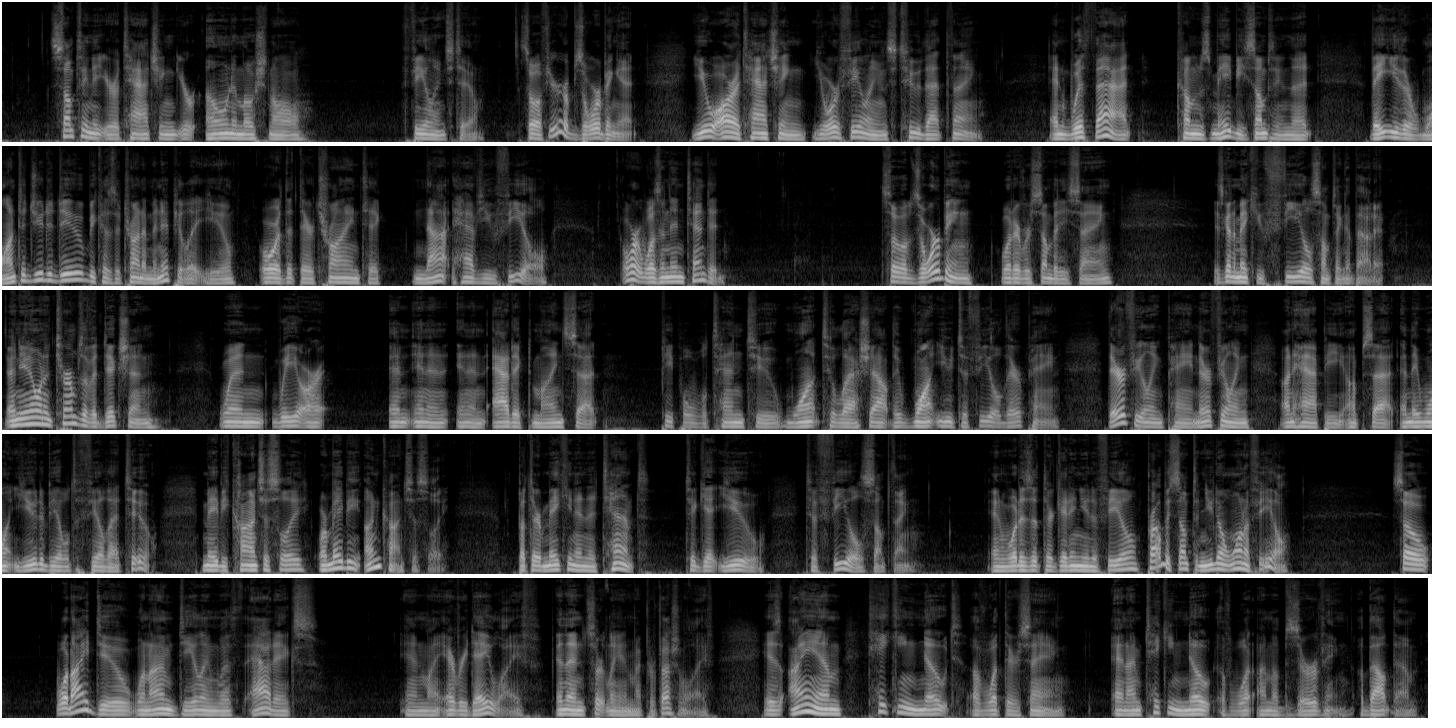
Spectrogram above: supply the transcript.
something that you're attaching your own emotional feelings to. So if you're absorbing it, you are attaching your feelings to that thing. And with that comes maybe something that they either wanted you to do because they're trying to manipulate you, or that they're trying to not have you feel, or it wasn't intended. So absorbing whatever somebody's saying is going to make you feel something about it. And you know, in terms of addiction, when we are in in an, in an addict mindset, people will tend to want to lash out. They want you to feel their pain. They're feeling pain. They're feeling unhappy, upset, and they want you to be able to feel that too. Maybe consciously or maybe unconsciously. But they're making an attempt to get you to feel something and what is it they're getting you to feel? Probably something you don't want to feel. So, what I do when I'm dealing with addicts in my everyday life, and then certainly in my professional life, is I am taking note of what they're saying and I'm taking note of what I'm observing about them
